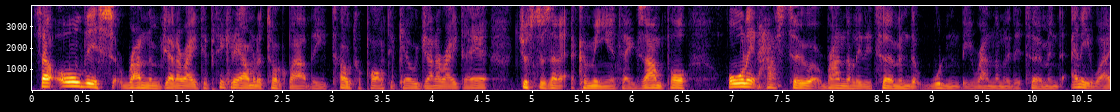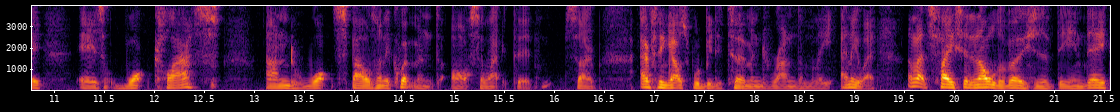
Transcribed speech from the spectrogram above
So all this random generator, particularly I'm going to talk about the total party kill generator here, just as a, convenient example. All it has to randomly determine that wouldn't be randomly determined anyway is what class and what spells and equipment are selected. So everything else would be determined randomly anyway. And let's face it, in older versions of D&D,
